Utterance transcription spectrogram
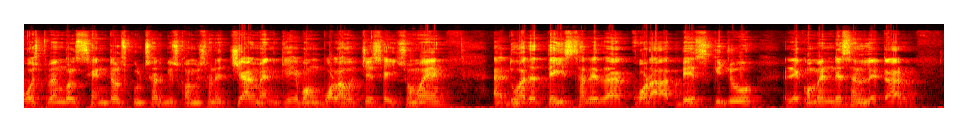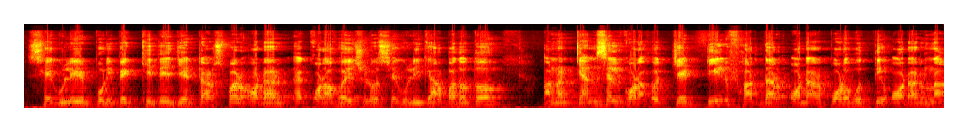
West Bengal central school service কমিশনের চেয়ারম্যানকে এবং বলা হচ্ছে সেই সময়ে দু হাজার তেইশ সালে করা বেশ কিছু রেকমেন্ডেশন লেটার সেগুলির পরিপ্রেক্ষিতে যে ট্রান্সফার অর্ডার করা হয়েছিল, সেগুলিকে আপাতত আপনার ক্যান্সেল করা হচ্ছে টিল ফার্দার অর্ডার পরবর্তী অর্ডার না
